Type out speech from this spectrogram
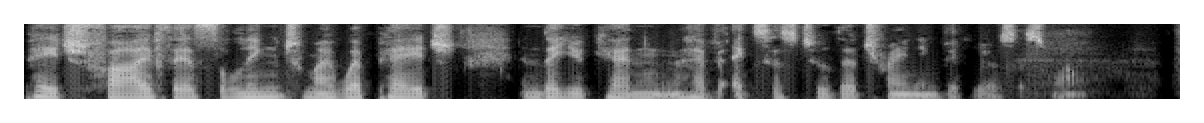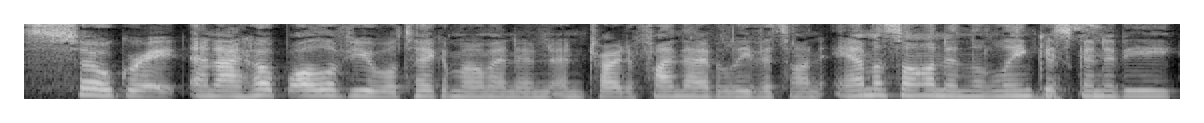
page five, there's a link to my webpage and there you can have access to the training videos as well. So great. And I hope all of you will take a moment and, and try to find that. I believe it's on Amazon and the link yes. is going to be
